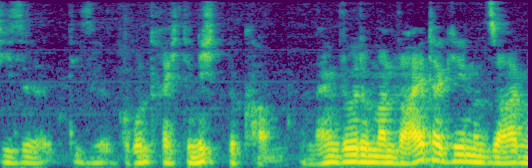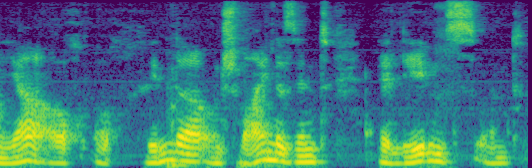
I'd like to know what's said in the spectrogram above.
diese, diese Grundrechte nicht bekommen? Und dann würde man weitergehen und sagen, ja, auch, auch Rinder und Schweine sind lebens- und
